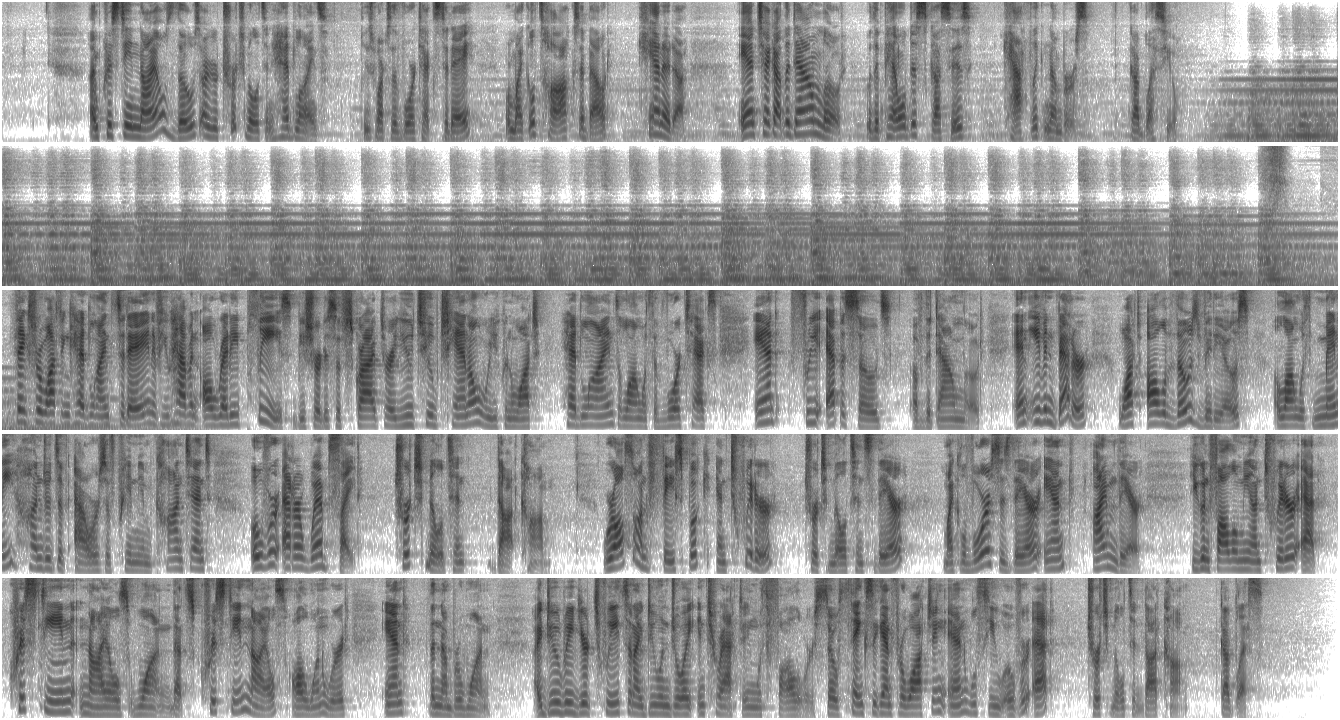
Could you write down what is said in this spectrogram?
I'm Christine Niles. Those are your church militant headlines. Please watch The Vortex today, where Michael talks about Canada. And check out the download, where the panel discusses Catholic numbers. God bless you. Thanks for watching Headlines today. And if you haven't already, please be sure to subscribe to our YouTube channel where you can watch headlines along with the Vortex and free episodes of the download. And even better, watch all of those videos along with many hundreds of hours of premium content over at our website, churchmilitant.com. We're also on Facebook and Twitter, Church Militants there. Michael Voris is there, and I'm there. You can follow me on Twitter at Christine Niles 1. That's Christine Niles, all one word, and the number one. I do read your tweets and I do enjoy interacting with followers. So thanks again for watching, and we'll see you over at churchmilitant.com. God bless.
